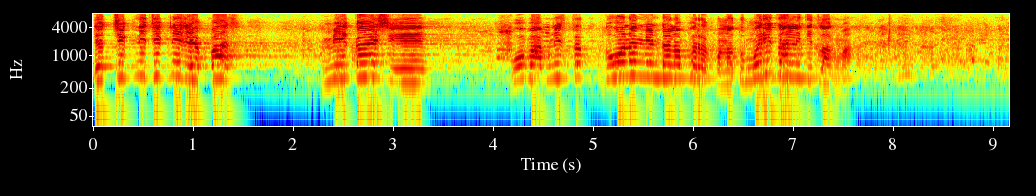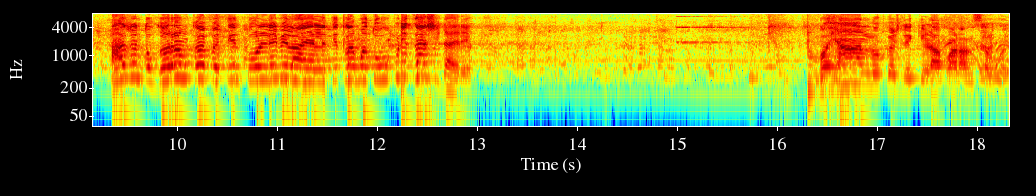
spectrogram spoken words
त्या चिकनी चिकनी लेपास मी काय शे? ओ बाप निसत दोन मिनिटाला फरक पडला. तू मरी चालली तिथला मा अजून तो गरम कप आहे तीन तोंडले बी लायला तिथला मग तू उपडीच जाशी डायरेक्ट भयान लोकसले किडा पाडान सवय.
